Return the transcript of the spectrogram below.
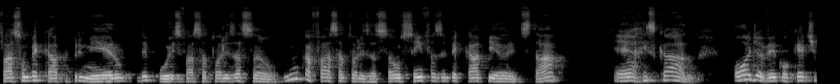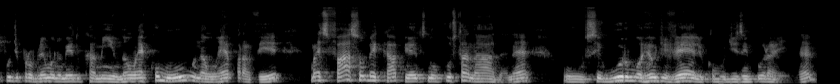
faça um backup primeiro, depois faça a atualização. Nunca faça atualização sem fazer backup antes, tá? É arriscado. Pode haver qualquer tipo de problema no meio do caminho, não é comum, não é para ver, mas faça um backup antes, não custa nada, né? O seguro morreu de velho, como dizem por aí, né?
